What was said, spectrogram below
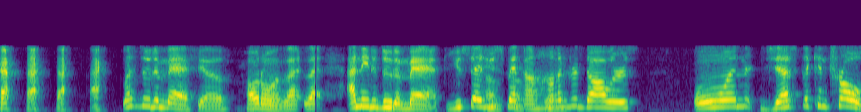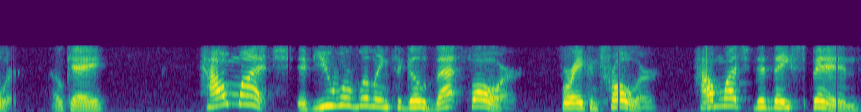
Let's do the math, yo. Hold on. Let, let, I need to do the math. You said you Oh, spent oh, a hundred dollars on just the controller. Okay. How much, if you were willing to go that far for a controller, how much did they spend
